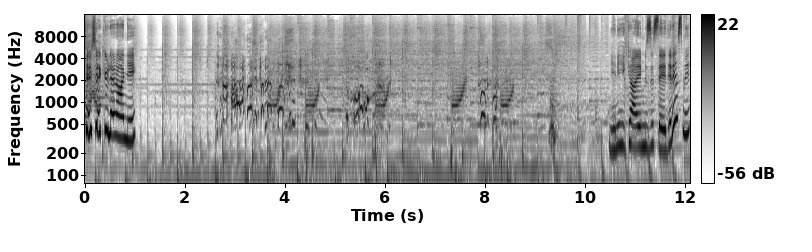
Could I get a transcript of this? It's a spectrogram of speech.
Teşekkürler anne. Yeni hikayemizi sevdiniz mi?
